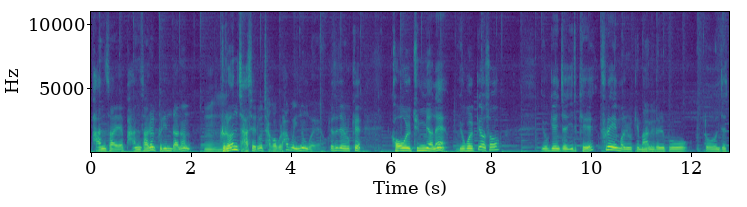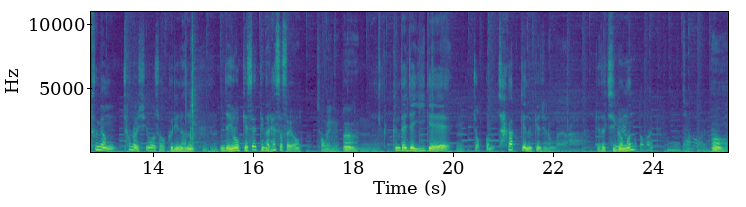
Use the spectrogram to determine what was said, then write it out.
반사에 반사를 그린다는 음. 그런 자세로 작업을 하고 있는 거예요. 그래서 이제 이렇게 거울 뒷면에 요걸 껴서 요게 이제 이렇게 프레임을 이렇게 만들고 또 이제 투명 천을 씌워서 그리는 이제 이렇게 세팅을 했었어요. 처음에는. 어. 음. 근데 이제 이게 음. 조금 차갑게 느껴지는 거야. 그래서 지금은 보면 차가워요. 어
